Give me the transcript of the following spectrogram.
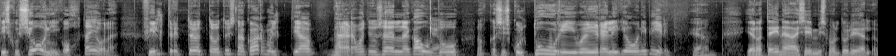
diskussiooni kohta ei ole. filtrid töötavad üsna karmilt ja määravad ju selle kaudu noh, kas siis kultuuri või religiooni piirid jah, ja noh, teine asi, mis mul tuli jälle,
